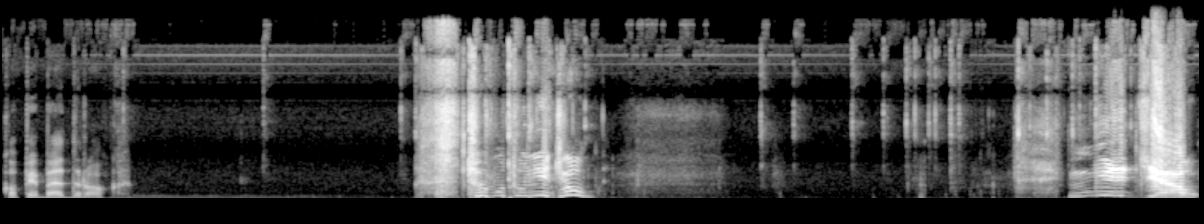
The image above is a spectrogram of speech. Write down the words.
Kopię bedrock. Czemu tu nie działa? Nie dział!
